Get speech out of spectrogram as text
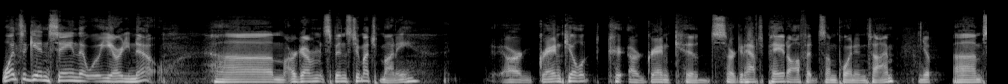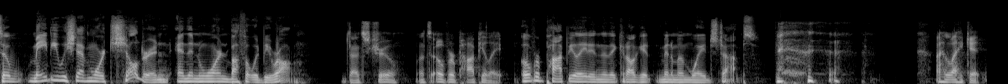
once again saying that we already know. Um, our government spends too much money. Our grandkids, our grandkids are going to have to pay it off at some point in time. yep, Um, so maybe we should have more children, and then Warren Buffett would be wrong. that's true. Let's overpopulate. Overpopulate, and then they could all get minimum wage jobs. I like it.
